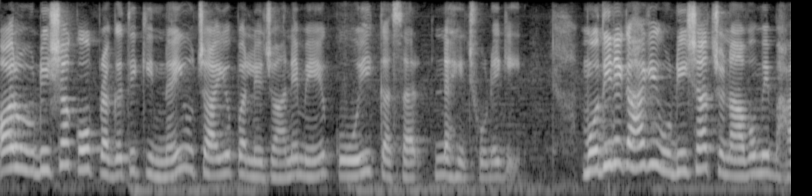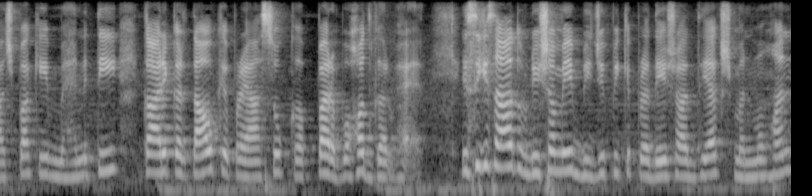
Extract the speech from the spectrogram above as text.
और उड़ीसा को प्रगति की नई ऊंचाइयों पर ले जाने में कोई कसर नहीं छोड़ेगी। मोदी ने कहा कि उड़ीसा चुनावों में भाजपा के मेहनती कार्यकर्ताओं के प्रयासों पर बहुत गर्व है। इसी के साथ उड़ीसा में बीजेपी के प्रदेश अध्यक्ष मनमोहन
